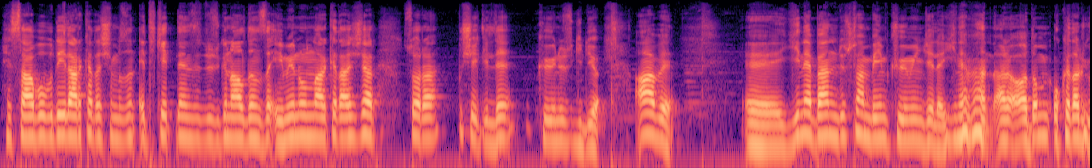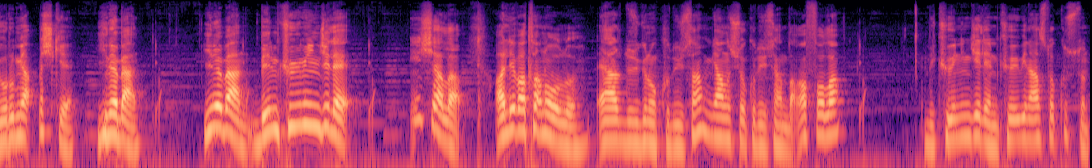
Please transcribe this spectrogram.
Hesabı bu değil arkadaşımızın. Etiketlerinizi düzgün aldığınızda emin olun arkadaşlar. Sonra bu şekilde köyünüz gidiyor. Abi e, yine ben lütfen benim köyümü incele. Yine ben adam o kadar yorum yapmış ki. Yine ben. Yine ben. Benim köyümü incele. İnşallah. Ali Vatanoğlu eğer düzgün okuduysam yanlış okuduysam da affola. Bir köyün inceleyelim. Köy binası 9'tun.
